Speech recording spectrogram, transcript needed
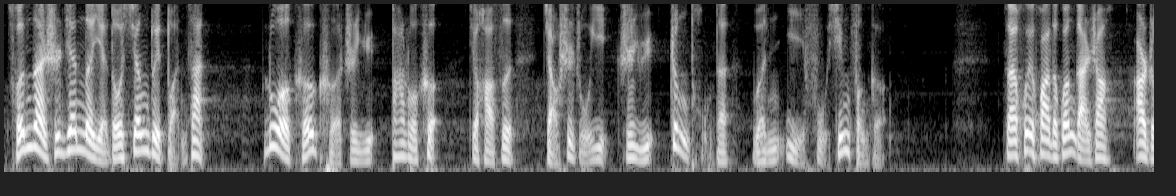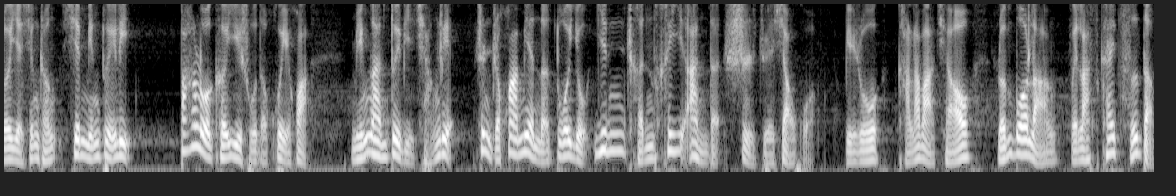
存在时间呢也都相对短暂。洛可可之于巴洛克，就好似矫饰主义之于正统的文艺复兴风格。在绘画的观感上，二者也形成鲜明对立。巴洛克艺术的绘画明暗对比强烈，甚至画面呢多有阴沉黑暗的视觉效果。比如卡拉瓦乔、伦勃朗、维拉斯开茨等，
